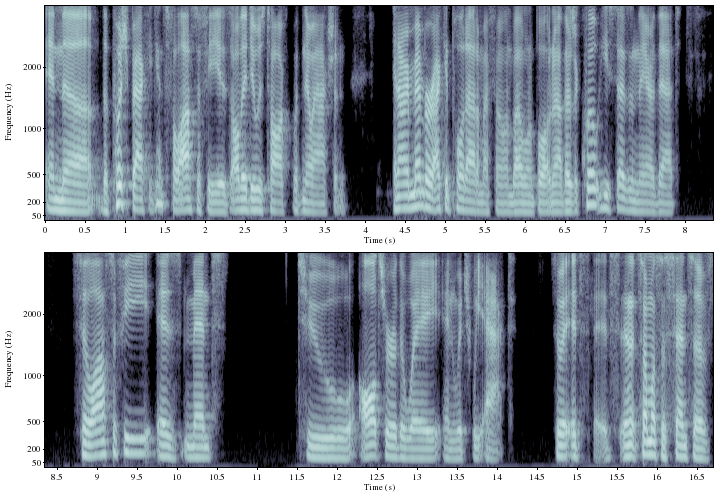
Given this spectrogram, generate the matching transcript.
And the the pushback against philosophy is all they do is talk with no action. And I remember I could pull it out on my phone, but I want to pull it out now. There's a quote he says in there that philosophy is meant to alter the way in which we act. So it's it's and it's almost a sense of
